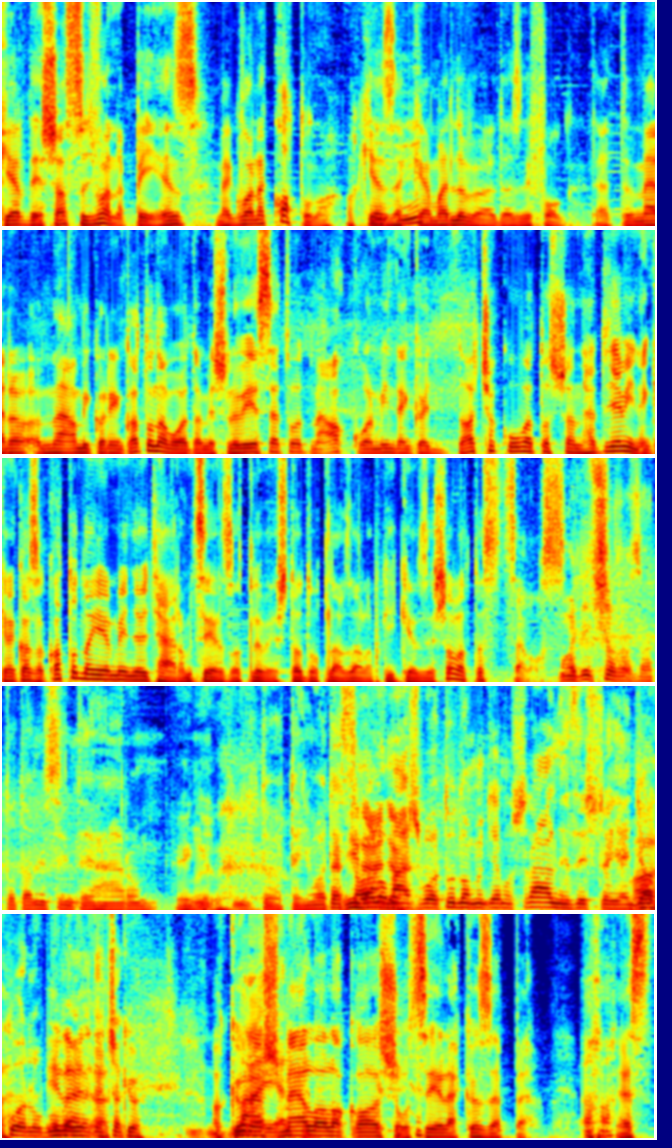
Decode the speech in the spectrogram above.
Kérdés az, hogy van-e pénz, meg van-e katona, aki uh-huh. ezekkel majd lövöldözni fog. Tehát mert a- már amikor én katona voltam és lövészet volt, már akkor mindenki, hogy na csak óvatosan, hát ugye mindenkinek az a katona élménye, hogy három célzott lövést adott le az alapkiképzés alatt, azt szevasz. majd egy sorozatot, ami szintén három Igen. történy volt. Ezt Irány- a hallomásból tudom, ugye most ránézésre ilyen A- gyakorlóban irány- vagyok, de a, csak kö, a máját- mellalak alsó széle közepe. Aha. Ezt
